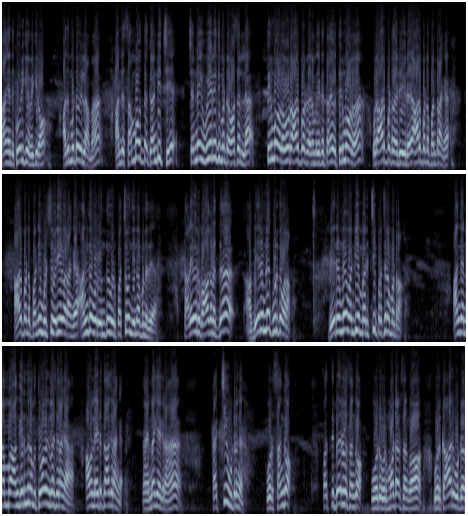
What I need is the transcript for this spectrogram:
நாங்கள் இந்த கோரிக்கையை வைக்கிறோம். அது மட்டும் இல்லாமல் அந்த சம்பவத்தை கண்டித்து சென்னை உயர்நீதிமன்ற வாசலில் திருமாவளவன் ஒரு ஆர்ப்பாட்டம் நம்ம எங்கள் தலைவர் திருமாவளவன் ஒரு ஆர்ப்பாட்டம் அறிவிக்கிறார். ஆர்ப்பாட்டம் பண்ணுறாங்க ஆர்ப்பாட்டம் பண்ணி முடிச்சு வெளியே வராங்க. அங்கே ஒரு வந்து ஒரு பச்சை வந்து என்ன பண்ணுது? தலைவர் வாகனத்தை வேணும்னே குறுக்க வரான். வேணும்னே வண்டியை மறித்து பிரச்சனை பண்ணுறான் அங்கே நம்ம அங்கேருந்து நம்ம தோழர்கள் என்ன செய்கிறாங்க அவன் லைட்டை தாக்குறாங்க. நான் என்ன கேட்குறேன் கட்சி விட்டுருங்க. ஒரு சங்கம். பத்து பேர் உள்ள சங்கம். ஒரு ஒரு மோட்டார் சங்கம் ஒரு கார் ஓட்டுற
